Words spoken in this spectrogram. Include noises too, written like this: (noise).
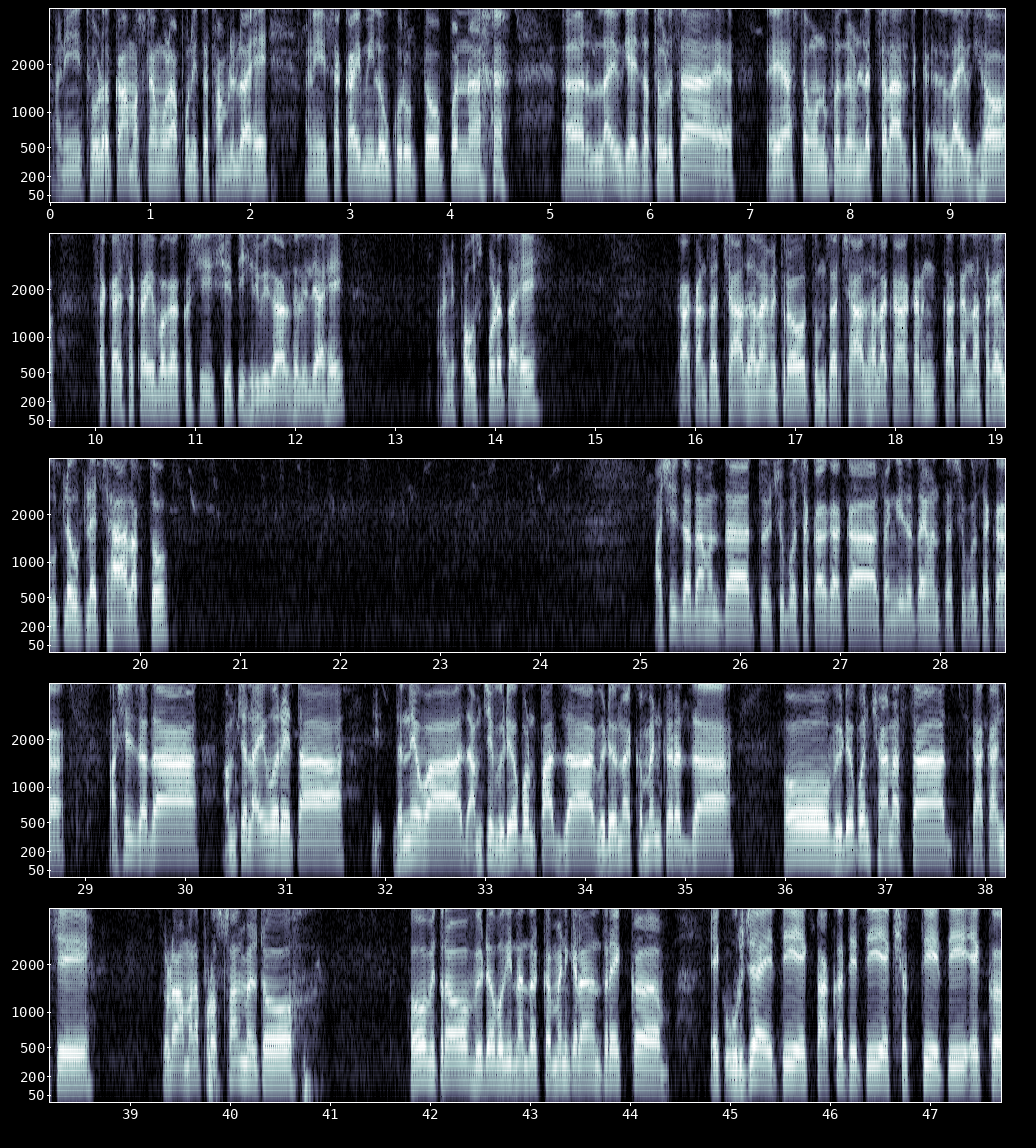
आणि थोडं काम असल्यामुळं आपण इथं थांबलेलो आहे. आणि सकाळी मी लवकर उठतो पण लाईव्ह घ्यायचा थोडासा हे असतं म्हणून पण म्हटलं चला आज लाईव्ह घ्यावं. सकाळी सकाळी बघा कशी शेती हिरवीगार झालेली आहे. आणि पाऊस पडत आहे. काकांचा चहा झाला मित्र तुमचा चहा झाला का? कारण काकांना सकाळी उठल्या उठल्या चहा लागतो. आशिष दादा म्हणतात शुभ सकाळ काका. संगीताताई म्हणतात शुभ सकाळ. आशिष दादा आमच्या लाईव्हवर येता. धन्यवाद. आमचे व्हिडिओ पण पाहत जा. व्हिडिओना कमेंट करत जा. हो व्हिडिओ पण छान असतात काकांचे. थोडं आम्हाला प्रोत्साहन मिळतो. हो मित्र व्हिडिओ बघितल्यानंतर कमेंट केल्यानंतर एक एक ऊर्जा येते एक ताकद येते एक शक्ती येते एक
